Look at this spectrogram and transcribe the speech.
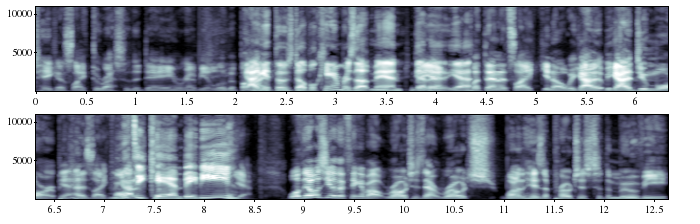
take us like the rest of the day, and we're gonna be a little bit behind." Gotta get those double cameras up, man. Gotta, yeah. But then it's like you know we got to we got to do more Yeah. because like we gotta- multicam, baby. yeah. Well, that was the other thing about Roach is that Roach one of his approaches to the movie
